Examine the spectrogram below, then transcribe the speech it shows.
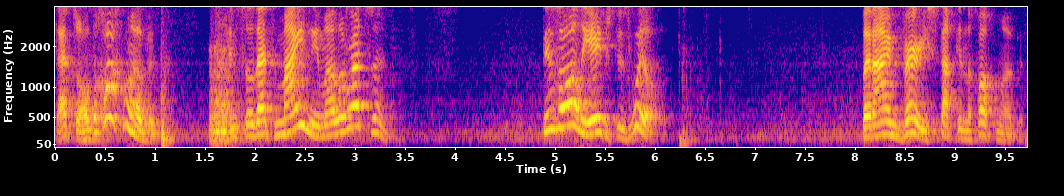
That's all the chachma of it, and so that's ma'alim ala ratzon. This is all the Abish's will, but I'm very stuck in the chachma of it.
